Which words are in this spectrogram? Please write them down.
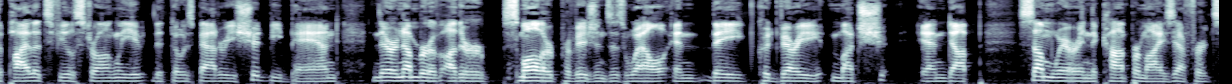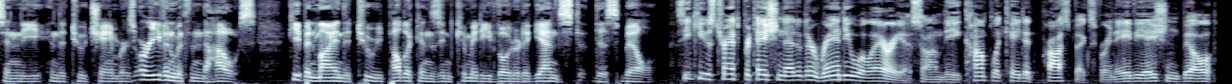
The pilots feel strongly that those batteries should be banned. And there are a number of other smaller provisions as well, and they could very much end up somewhere in the compromise efforts in the in the two chambers or even within the House. Keep in mind that two Republicans in committee voted against this bill. CQ's transportation editor Randy Walarius on the complicated prospects for an aviation bill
